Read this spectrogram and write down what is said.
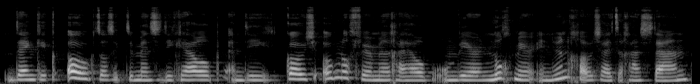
denk ik ook dat ik de mensen die ik help en die ik coach ook nog veel meer ga helpen om weer nog meer in hun grootheid te gaan staan.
